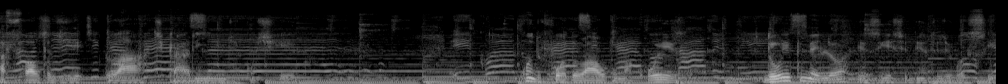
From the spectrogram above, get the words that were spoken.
a falta de lar, de carinho, de aconchego. Quando for doar alguma coisa, doe o que melhor existe dentro de você.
